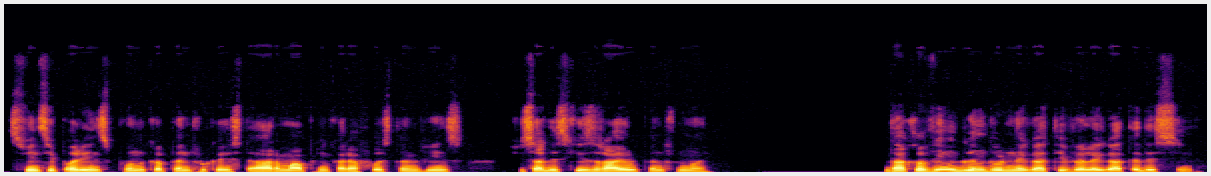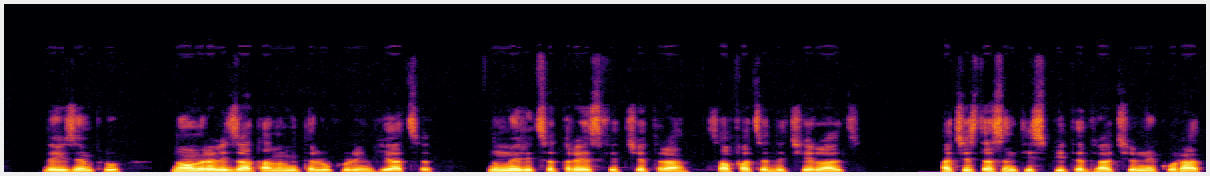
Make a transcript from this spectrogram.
Sfinții părinți spun că pentru că este arma prin care a fost învins și s-a deschis raiul pentru noi. Dacă vin gânduri negative legate de sine, de exemplu, nu am realizat anumite lucruri în viață, nu merit să trăiesc, etc., sau față de ceilalți, acestea sunt ispite de la cel necurat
